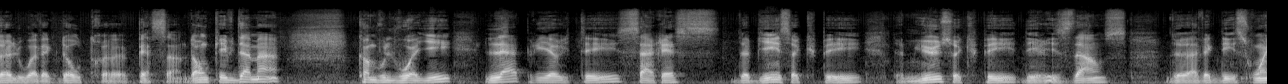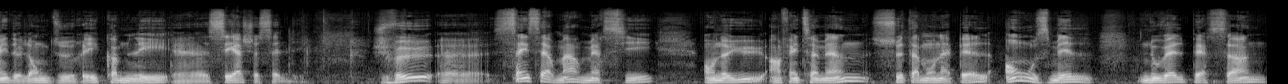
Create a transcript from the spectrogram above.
euh, ou avec d'autres euh, personnes. Donc évidemment, comme vous le voyez, la priorité, ça reste de bien s'occuper, de mieux s'occuper des résidences de, avec des soins de longue durée comme les euh, CHSLD. Je veux euh, sincèrement remercier. On a eu en fin de semaine, suite à mon appel, 11 000 nouvelles personnes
